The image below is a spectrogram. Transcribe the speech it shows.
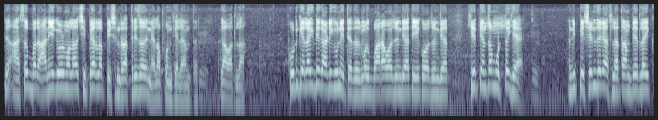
ते असं बरं आणि एक वेळ मला शिप्यारला पेशंट रात्रीचा न्यायला फोन केल्यानंतर गावातला. फोन केला की ते गाडी घेऊन येतातच मग बारा वाजून द्यात एक वाजून द्यात हे त्यांचा मोठं हे आहे. आणि पेशंट जरी असला तर आमच्या इथला एक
